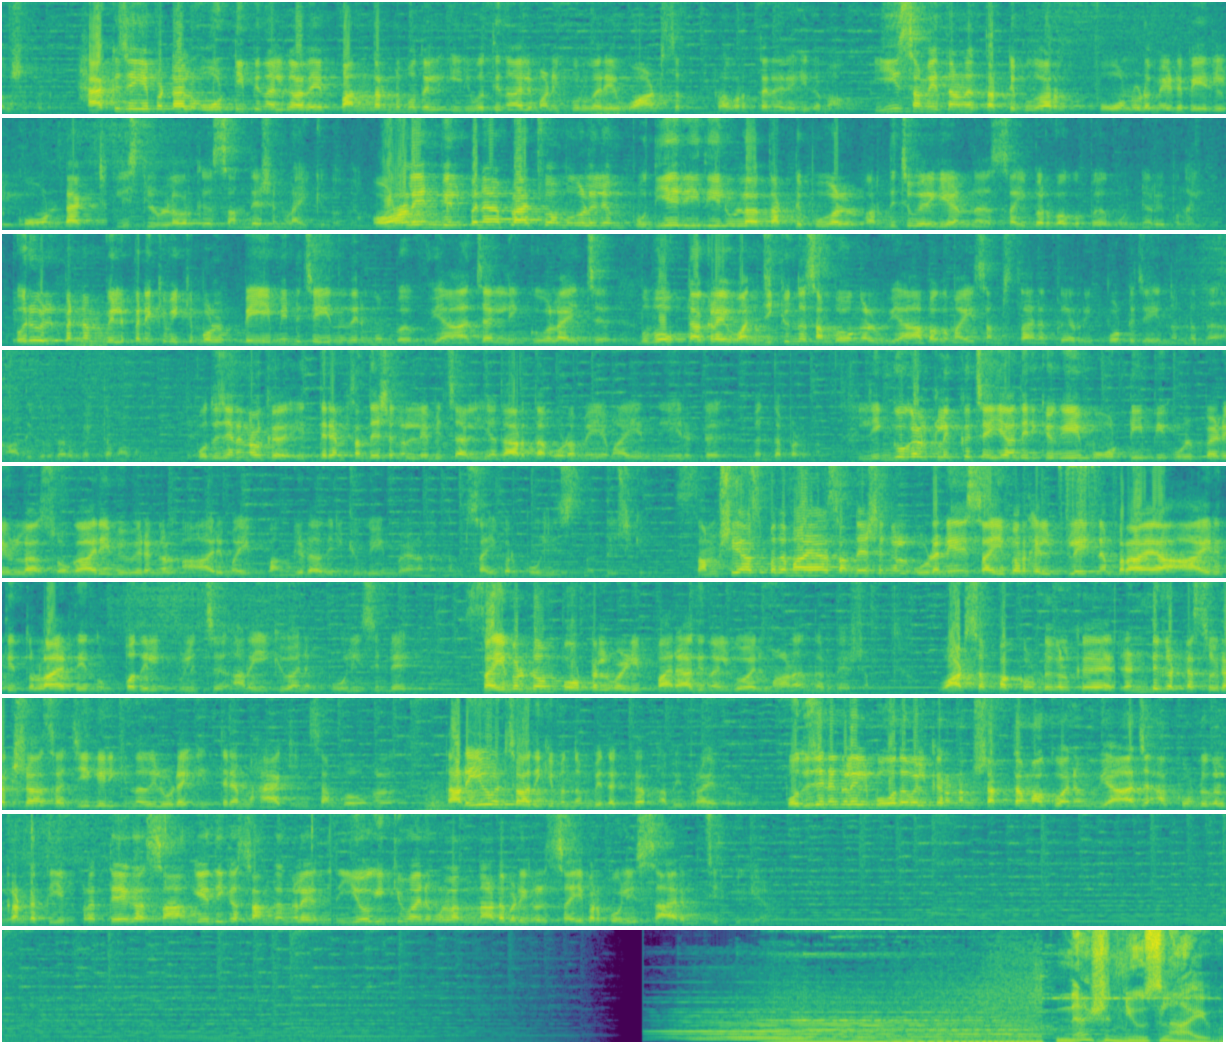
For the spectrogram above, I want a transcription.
ആവശ്യപ്പെടും. ഹാക്ക് ചെയ്യപ്പെട്ടാൽ ഒ ടി പി നൽകാതെ പന്ത്രണ്ട് മുതൽ ഇരുപത്തിനാല് മണിക്കൂർ വരെ വാട്സപ്പ് പ്രവർത്തനരഹിതമാകും. ഈ സമയത്താണ് തട്ടിപ്പുകാർ ഫോൺ ഉടമയുടെ പേരിൽ കോണ്ടാക്ട് ലിസ്റ്റിലുള്ളവർക്ക് സന്ദേശങ്ങൾ അയക്കുന്നത്. ഓൺലൈൻ വിൽപ്പന പ്ലാറ്റ്ഫോമുകളിലും പുതിയ രീതിയിലുള്ള തട്ടിപ്പുകൾ വർദ്ധിച്ചു വരികയാണെന്ന് സൈബർ വകുപ്പ് മുന്നറിയിപ്പ് നൽകി. ഒരു ഉൽപ്പന്നം വിൽപ്പനയ്ക്ക് വെക്കുമ്പോൾ പേയ്മെന്റ് ചെയ്യുന്നതിന് മുമ്പ് വ്യാജ ലിങ്കുകൾ അയച്ച് ഉപഭോക്താക്കളെ വഞ്ചിക്കുന്ന സംഭവങ്ങൾ വ്യാപകമായി സംസ്ഥാനത്ത് റിപ്പോർട്ട് ചെയ്യുന്നുണ്ടെന്ന് അധികൃതർ വ്യക്തമാക്കുന്നു. പൊതുജനങ്ങൾക്ക് ഇത്തരം സന്ദേശങ്ങൾ ലഭിച്ചാൽ യഥാർത്ഥ ഉടമയുമായി നേരിട്ട് ബന്ധപ്പെടണം. ലിങ്കുകൾ ക്ലിക്ക് ചെയ്യാതിരിക്കുകയും ഒ ടി പി ഉൾപ്പെടെയുള്ള സ്വകാര്യ വിവരങ്ങൾ ആരുമായി പങ്കിടാതിരിക്കുകയും വേണമെന്നും സൈബർ പോലീസ് നിർദ്ദേശിക്കുന്നു. സംശയാസ്പദമായ സന്ദേശങ്ങൾ ഉടനെ സൈബർ ഹെൽപ്പ് ലൈൻ നമ്പറായ ആയിരത്തി തൊള്ളായിരത്തി മുപ്പതിൽ വിളിച്ച് അറിയിക്കുവാനും പോലീസിന്റെ സൈബർ ഡോം പോർട്ടൽ വഴി പരാതി നൽകുവാനുമാണ് നിർദ്ദേശം. വാട്സപ്പ് അക്കൗണ്ടുകൾക്ക് രണ്ട് ഘട്ട സുരക്ഷ സജ്ജീകരിക്കുന്നതിലൂടെ ഇത്തരം ഹാക്കിംഗ് സംഭവങ്ങൾ തടയുവാൻ സാധിക്കുമെന്നും വിദഗ്ധർ അഭിപ്രായപ്പെടുന്നു. പൊതുജനങ്ങളിൽ ബോധവൽക്കരണം ശക്തമാക്കുവാനും വ്യാജ അക്കൗണ്ടുകൾ കണ്ടെത്തി പ്രത്യേക സാങ്കേതിക സംഘങ്ങളെ നിയോഗിക്കുവാനുമുള്ള നടപടികൾ സൈബർ പോലീസ് ആരംഭിച്ചിരിക്കുകയാണ്. National news live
